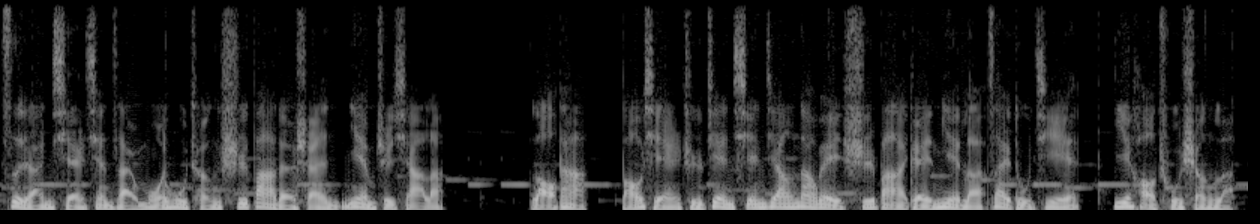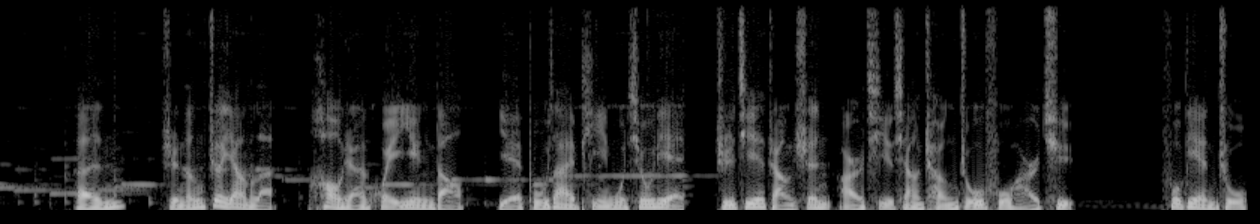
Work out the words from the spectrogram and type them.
自然显现在魔物城师霸的神念之下了。老大。保险，只见先将那位师霸给灭了，再渡劫。一号出生了。嗯，只能这样了。浩然回应道，也不再品悟修炼，直接长身而起，向城主府而去。副店主，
